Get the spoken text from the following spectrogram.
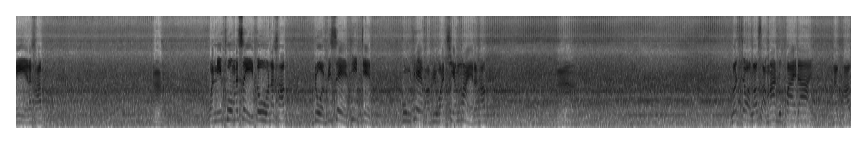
นี่นะครับอะวันนี้พ่วงมาสี่ตู้นะครับด่วนพิเศษที่ 7 กรุงเทพอภิวัตเชียงใหม่นะครับ อ่า รถจอด เราสามารถดูป้ายได้นะครับ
